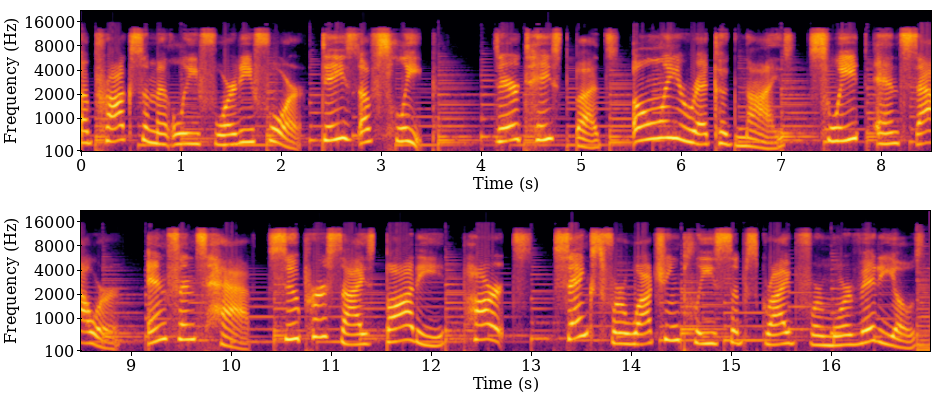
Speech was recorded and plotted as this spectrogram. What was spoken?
approximately 44 days of sleep. Their taste buds only recognize sweet and sour. Infants have supersized body parts. Thanks for watching. Please subscribe for more videos.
